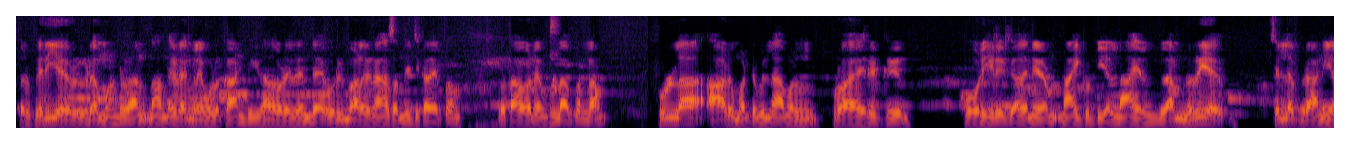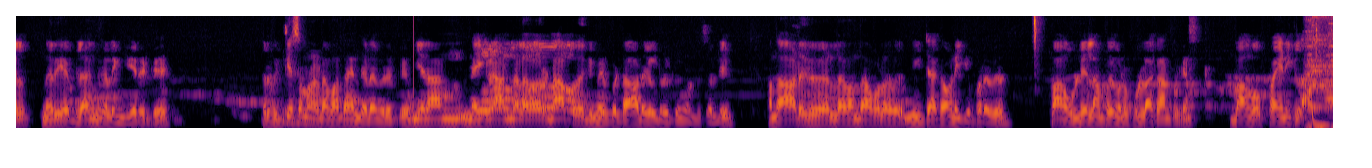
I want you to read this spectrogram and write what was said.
ஒரு பெரிய ஒரு இடம் ஒன்று தான் நான் அந்த இடங்களை உங்களுக்கு காண்பிக்கிறேன். அதோட இது இந்த உரிமையாளரை நாங்கள் சந்தித்து கதைப்போம். ஒரு தகவலையும் ஃபுல்லாக பண்ணலாம். ஃபுல்லாக ஆடு மட்டும் இல்லாமல் புறா இருக்குது கோழி இருக்குது அதே நேரம் நாய்க்குட்டிகள் நாய்கள் எல்லாம் நிறைய செல்ல பிராணிகள் நிறைய விலங்குகள் இங்கே இருக்குது ஒரு வித்தியாசமான இடமா தான் இந்த இடம் இருக்குது இங்கே நான் நினைக்கிறேன் அன்னளவாக ஒரு நாற்பதுக்கு மேற்பட்ட ஆடுகள் இருக்கும்னு சொல்லி அந்த ஆடுகளில் வந்து அவ்வளோ நீட்டாக கவனிக்கப்படுது. வாங்க உள்ளே எல்லாம் போய் உங்களுக்கு ஃபுல்லாக காண்பிக்கேன் வாங்கோ பயணிக்கலாம்.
